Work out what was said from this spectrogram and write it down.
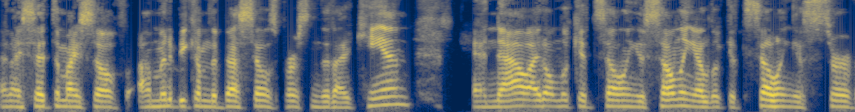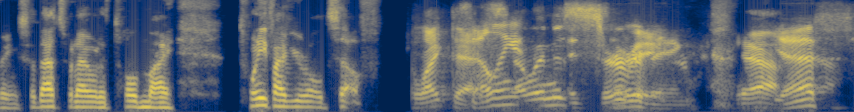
And I said to myself, I'm going to become the best salesperson that I can. And now I don't look at selling as selling, I look at selling as serving. So that's what I would have told my 25 year old self. I like that. Selling, Selling is is serving. serving. Yeah. Yes.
